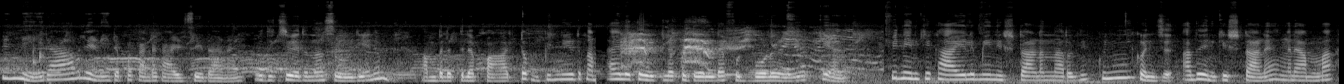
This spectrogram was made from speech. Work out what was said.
പിന്നെ രാവിലെ എണീറ്റപ്പോൾ കണ്ട കാഴ്ച ഇതാണ്. ഉദിച്ചു വരുന്ന സൂര്യനും അമ്പലത്തിലെ പാട്ടും പിന്നീട് അതിലത്തെ വീട്ടിലെ കുട്ടികളുടെ ഫുട്ബോൾ കളിയൊക്കെയാണ്. പിന്നെ എനിക്ക് കായൽ മീൻ ഇഷ്ടമാണെന്ന് അറിഞ്ഞ് കുഞ്ഞു കൊഞ്ച്. അതും എനിക്കിഷ്ടമാണ് അങ്ങനെ അമ്മ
